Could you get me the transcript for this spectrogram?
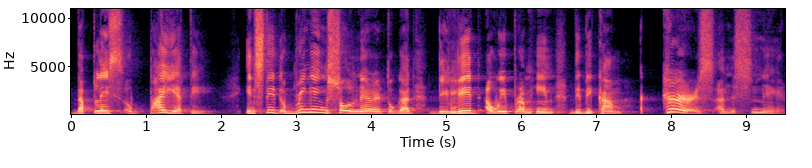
the place of piety, Instead of bringing soul nearer to God, they lead away from Him. They become a curse and a snare.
